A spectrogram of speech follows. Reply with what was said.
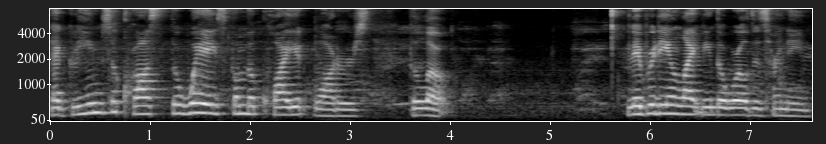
that gleams across the waves from the quiet waters below. Liberty enlightening the world is her name.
